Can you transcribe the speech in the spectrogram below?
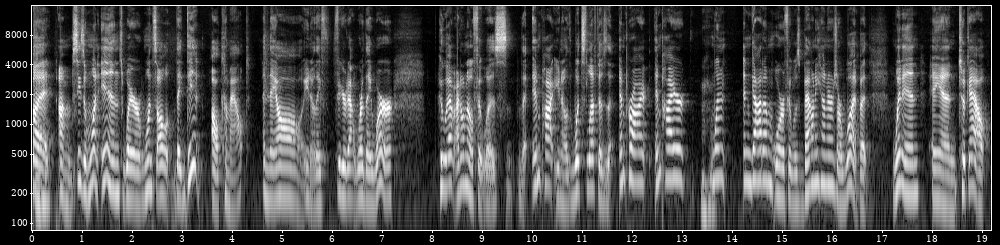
but Mm-hmm. um season one ends where once all they did all come out and they all you know they figured out where they were. Whoever I don't know if it was the empire, you know what's left of the empire empire Mm-hmm. went and got them, or if it was bounty hunters or what, but went in and took out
